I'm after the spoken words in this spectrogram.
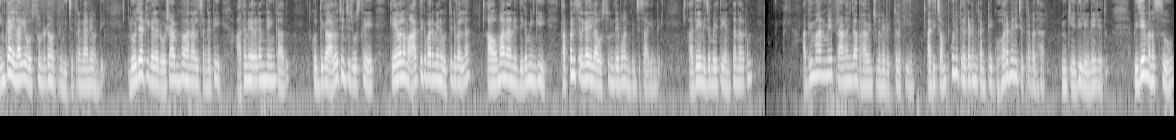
ఇంకా ఇలాగే వస్తుండటం అతనికి విచిత్రంగానే ఉంది. రోజాకి గల రోషాభిమానాల సంగతి అతను ఎరగందేం కాదు. కొద్దిగా ఆలోచించి చూస్తే కేవలం ఆర్థికపరమైన ఒత్తిడి వల్ల ఆ అవమానాన్ని దిగమింగి తప్పనిసరిగా ఇలా వస్తుందేమో అనిపించసాగింది. అదే నిజమైతే ఎంత నరకం? అభిమానమే ప్రాణంగా భావించుకునే వ్యక్తులకి అది చంపుకుని తిరగడం కంటే ఘోరమైన చిత్రవధ. ఇంకేదీ లేనే లేదు. విజయ్ మనస్సు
